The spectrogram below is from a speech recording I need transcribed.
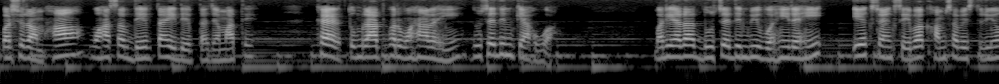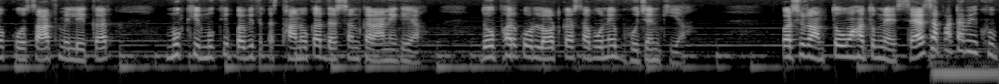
परशुराम हाँ वहाँ सब देवता ही देवता जमा थे। खैर, तुम रात भर वहाँ रही, दूसरे दिन क्या हुआ? मर्यादा, दूसरे दिन भी वहीं रही। एक स्वयंसेवक हम सब स्त्रियों को साथ में लेकर मुख्य मुख्य पवित्र स्थानों का दर्शन कराने गया। दोपहर को लौटकर सबों ने भोजन किया। परशुराम तो वहाँ तुमने सैर सपाटा भी खूब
